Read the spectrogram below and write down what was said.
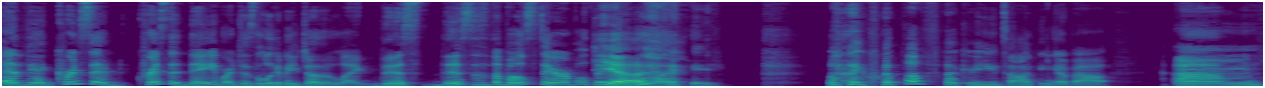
and then Chris and Chris and Dave are just looking at each other like, "This this is the most terrible thing." Yeah. Like, like what the fuck are you talking about? Um.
